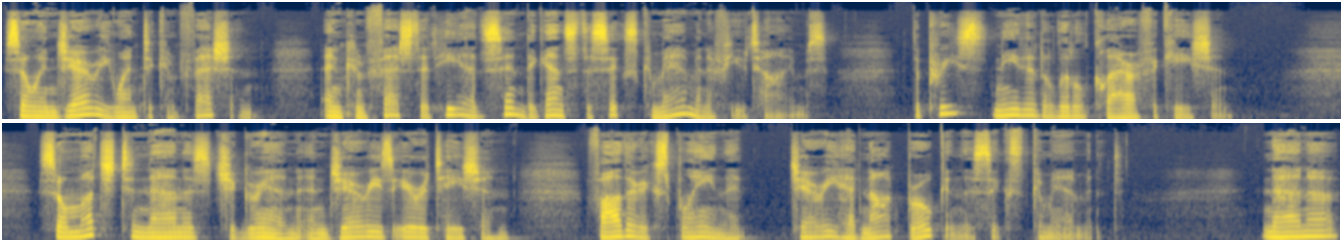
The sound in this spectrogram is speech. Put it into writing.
So when Jerry went to confession and confessed that he had sinned against the sixth commandment a few times, the priest needed a little clarification. So much to Nana's chagrin and Jerry's irritation, Father explained that Jerry had not broken the sixth commandment. Nana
